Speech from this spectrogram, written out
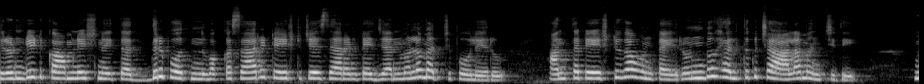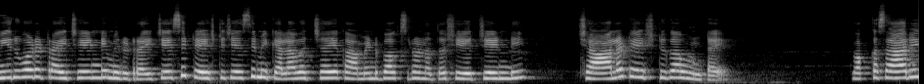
ఈ రెండింటి కాంబినేషన్ అయితే అద్దరిపోతుంది. ఒక్కసారి టేస్ట్ చేశారంటే జన్మలో మర్చిపోలేరు. అంత టేస్ట్గా ఉంటాయి. రెండు హెల్త్కు చాలా మంచిది. మీరు కూడా ట్రై చేయండి. మీరు ట్రై చేసి టేస్ట్ చేసి మీకు ఎలా వచ్చాయో కామెంట్ బాక్స్లో నాతో షేర్ చేయండి. చాలా టేస్ట్గా ఉంటాయి. ఒక్కసారి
